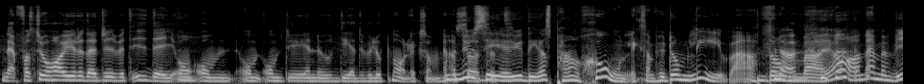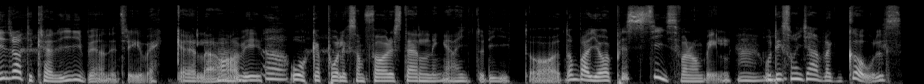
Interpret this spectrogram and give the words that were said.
Nej fast du har ju det där drivet i dig om, mm. om, om, om det är nu det du vill uppnå liksom. Ja, men alltså, nu ser jag ju deras pension, liksom, hur de lever. Att de ja. bara, ja nej men vi drar till Karibien i tre veckor eller mm. ja, vi ja. åker på liksom föreställningar hit och dit. Och de bara gör precis vad de vill. Mm. Och det är sån jävla goals.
